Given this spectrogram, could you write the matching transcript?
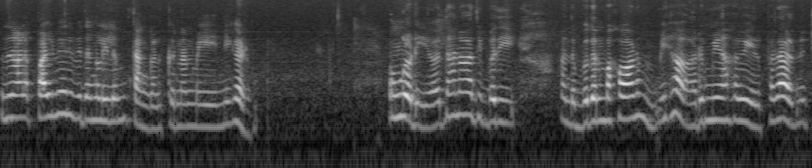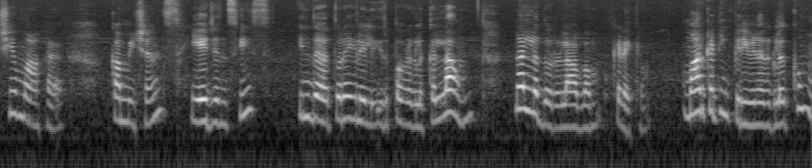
இதனால் பல்வேறு விதங்களிலும் தங்களுக்கு நன்மையை நிகழும். உங்களுடைய தனாதிபதி அந்த புதன் பகவானும் மிக அருமையாகவே இருப்பதால் நிச்சயமாக கமிஷன்ஸ் ஏஜென்சிஸ் இந்த துறைகளில் இருப்பவர்களுக்கெல்லாம் நல்லதொரு லாபம் கிடைக்கும். மார்க்கெட்டிங் பிரிவினர்களுக்கும்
